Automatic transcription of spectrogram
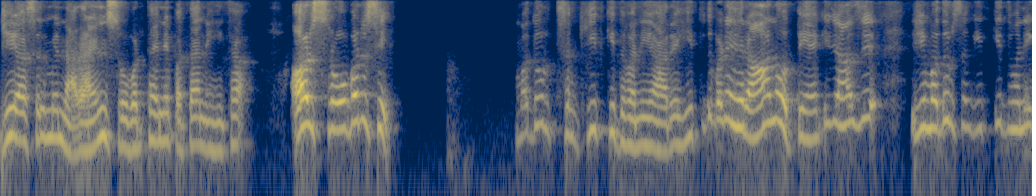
जी, असल में नारायण सरोवर था, इन्हें पता नहीं था। और सरोवर से मधुर संगीत की ध्वनि आ रही थी तो बड़े हैरान होते हैं कि जहाँ से ये मधुर संगीत की ध्वनि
